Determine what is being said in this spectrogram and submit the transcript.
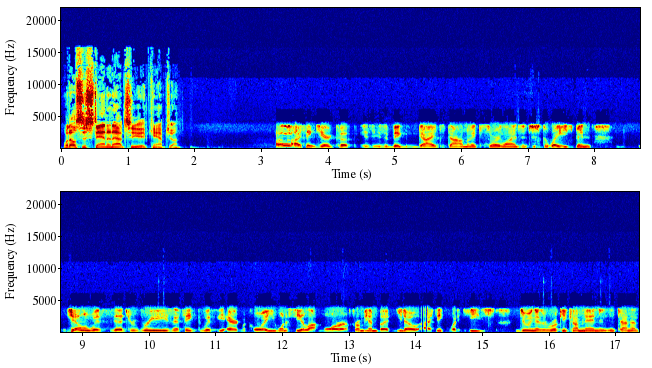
What else is standing out to you at camp, John? Uh, I think Jared Cook is, is a big guy to dominate the storylines and just the way he's been gelling with uh, Drew Brees. I think with the Erik McCoy, you want to see a lot more from him. But you know, I think what he's doing as a rookie coming in and, and kind of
